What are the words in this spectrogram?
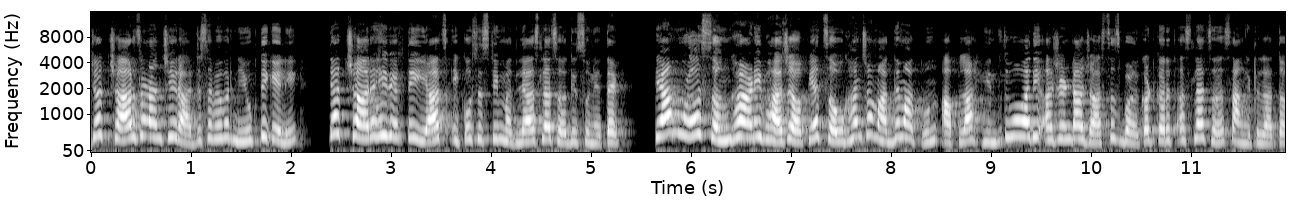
ज्या चार जणांची राज्यसभेवर नियुक्ती केली त्या चारही व्यक्ती याच इकोसिस्टीम मधल्या असल्याचं दिसून येते त्यामुळं संघ आणि भाजप या चौघांच्या माध्यमातून आपला हिंदुत्ववादी अजेंडा जास्तच बळकट करत असल्याचं सांगितलं जातं.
